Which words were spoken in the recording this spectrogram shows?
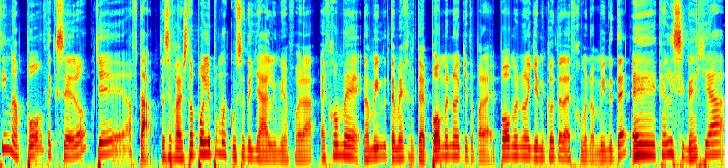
Τι να πω, δεν ξέρω. Και αυτά. Σας ευχαριστώ πολύ που με ακούσατε για άλλη μια φορά. Εύχομαι να μείνετε μέχρι το επόμενο και το παραεπόμενο. Γενικότερα εύχομαι να μείνετε. Ε, καλή συνέχεια.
